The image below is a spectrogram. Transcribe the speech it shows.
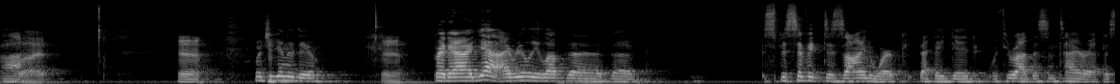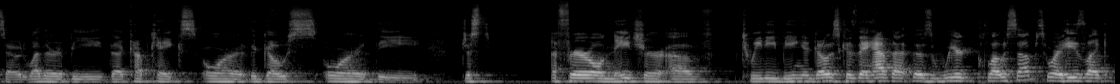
But yeah, What you gonna do? yeah. But uh, yeah, I really love the the specific design work that they did throughout this entire episode, whether it be the cupcakes or the ghosts or the just ephemeral nature of Tweety being a ghost because they have that those weird close-ups where he's like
